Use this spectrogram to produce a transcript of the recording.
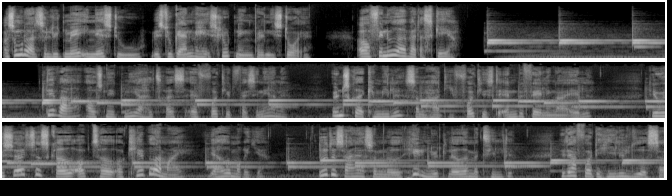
Og så må du altså lytte med i næste uge, hvis du gerne vil have slutningen på den historie. Og finde ud af, hvad der sker. Det var afsnit 59 af Frygteligt Fascinerende. Ønsket af Camille, som har de frygteligste anbefalinger af alle. Det er researchet, skrevet, optaget og klippet af mig. Jeg hedder Maria. Lyddesign er som noget helt nyt lavet af Mathilde. Det er derfor, det hele lyder så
